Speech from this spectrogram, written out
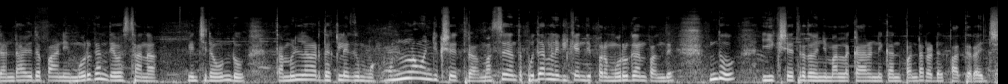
ದಂಡಾಯುಧ ಪಾಣಿ ಮುರುಗನ್ ದೇವಸ್ಥಾನ ಇಂಚಿನ ಉಂಡು ತಮಿಳುನಾಡು ದಕ್ಲೆಗ್ ಮಲ್ಲ ಒಂಜಿ ಕ್ಷೇತ್ರ, ಮಸ್ತ್ ಅಂತ ಪುದರ್ ನಿಕ್ಲಿಕ್ಕೆ ಅಂದಿಪ್ಪರ ಮುರುಗನ್ ಪಂದೆ. ಇಂದು ಈ ಕ್ಷೇತ್ರದ ಒಂಜಿ ಮಲ್ಲ ಕಾರಣಿಕ ಅನ್ಪಂಡ ಪಂಡ ರಡ್ ಪಾತೆರಾಜ್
